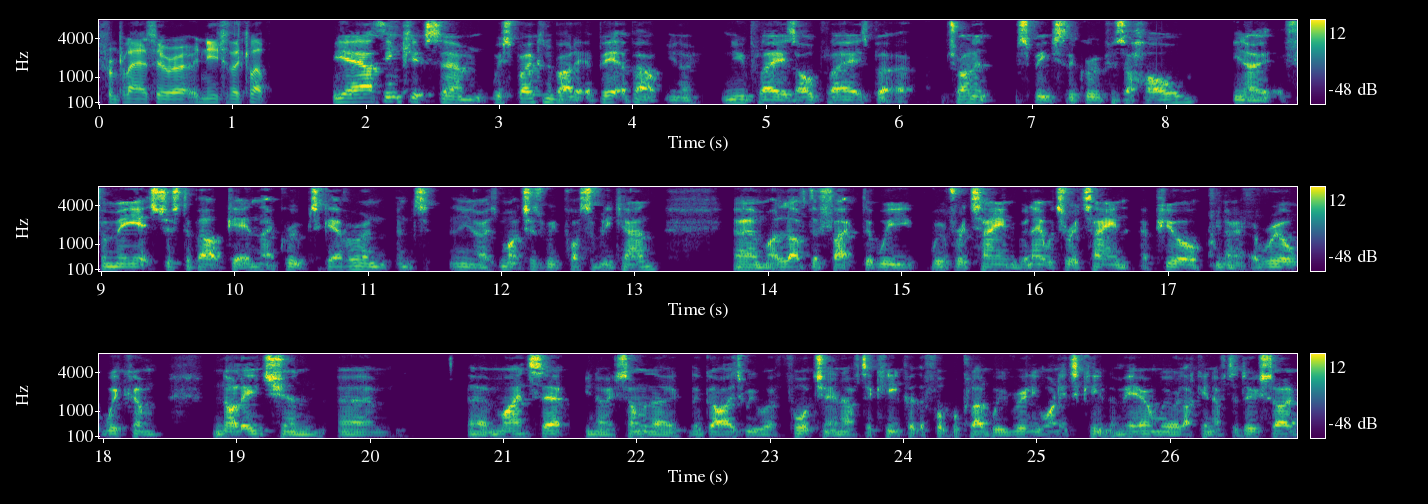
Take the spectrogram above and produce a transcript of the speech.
from players who are new to the club. Yeah, I think it's um, we've spoken about it a bit about you know new players, old players, but I'm trying to speak to the group as a whole. You know, for me, it's just about getting that group together and and you know as much as we possibly can. Um, I love the fact that we we've retained, been able to retain a pure, you know, a real Wycombe knowledge and um, uh, mindset. You know, some of the the guys we were fortunate enough to keep at the football club, we really wanted to keep them here, and we were lucky enough to do so.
